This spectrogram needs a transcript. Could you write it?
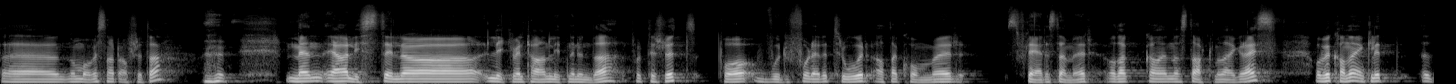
øh, nå må vi snart avslutte. men jeg har lyst til å likevel ta en liten runde på, til slutt på hvorfor dere tror at det kommer flere stemmer. Og da kan jeg starte med deg, Grace. Og vi kan jo egentlig eh,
